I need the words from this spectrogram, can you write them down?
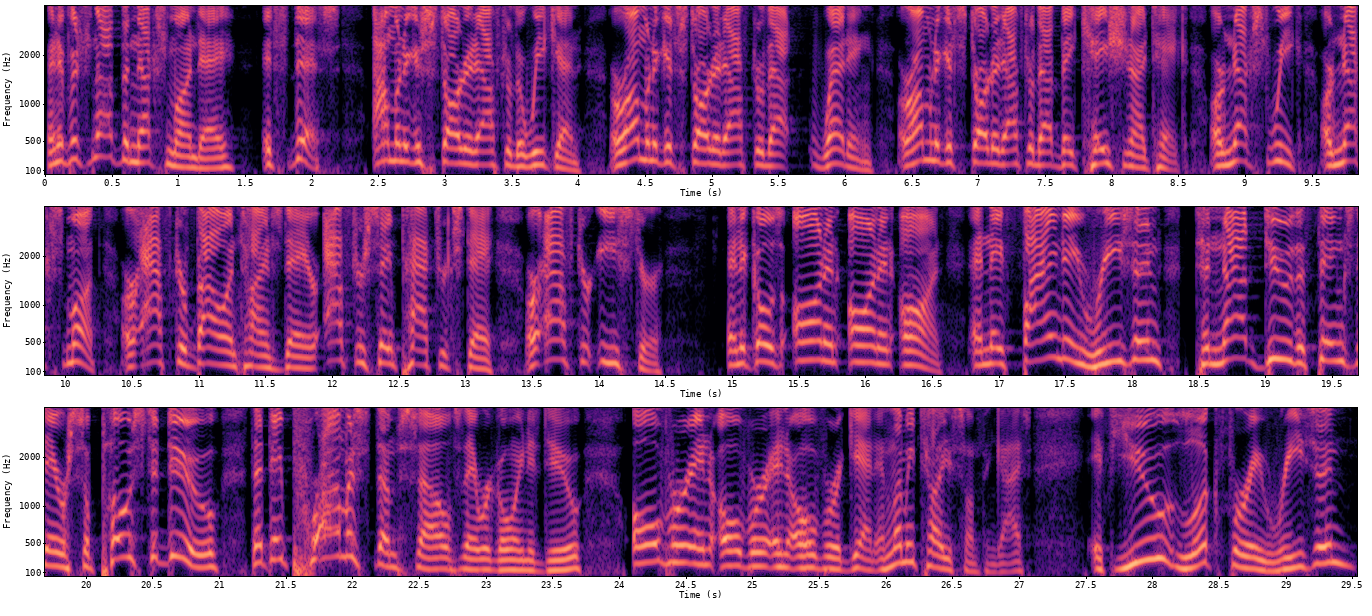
And if it's not the next Monday, it's this. I'm going to get started after the weekend, or I'm going to get started after that wedding, or I'm going to get started after that vacation I take, or next week, or next month, or after Valentine's Day, or after St. Patrick's Day, or after Easter. And it goes on and on and on. And they find a reason to not do the things they were supposed to do that they promised themselves they were going to do over and over and over again. And let me tell you something, guys. If you look for a reason,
